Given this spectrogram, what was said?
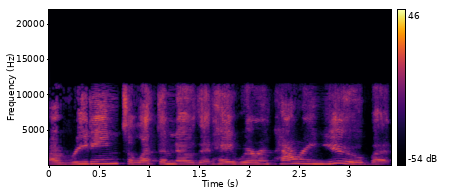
a reading to let them know that, hey, we're empowering you, but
